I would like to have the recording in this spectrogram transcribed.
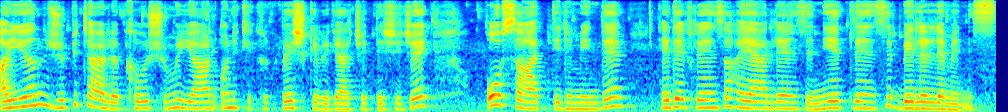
Ayın Jüpiter'le kavuşumu yarın 12.45 gibi gerçekleşecek. O saat diliminde hedeflerinizi, hayallerinizi, niyetlerinizi belirlemeniz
